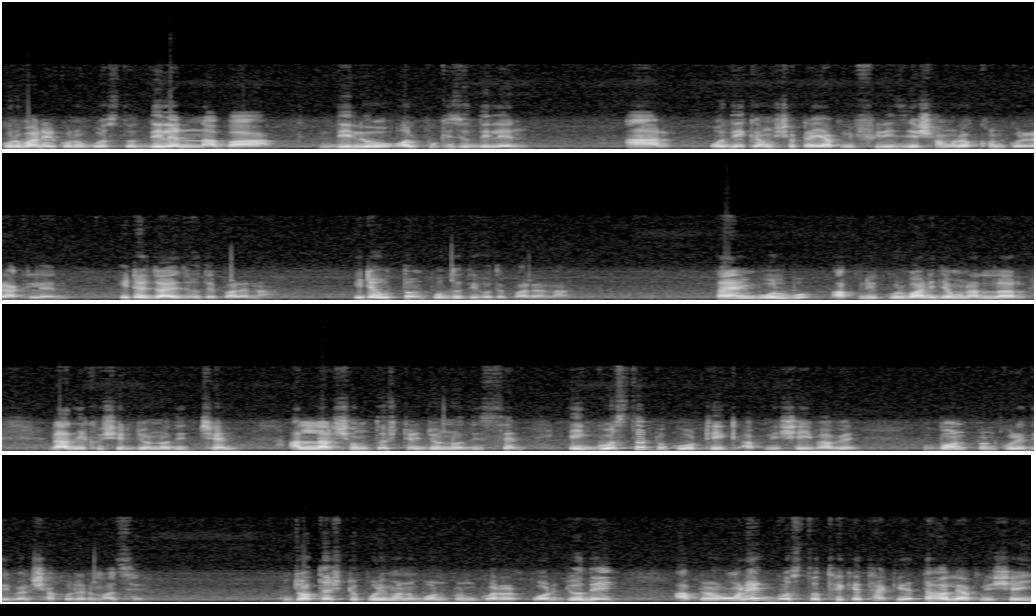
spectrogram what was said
কোরবানির কোনো গোস্ত দিলেন না বা দিলেও অল্প কিছু দিলেন, আর অধিকাংশটাই আপনি ফ্রিজে সংরক্ষণ করে রাখলেন, এটা জায়েজ হতে পারে না। এটা উত্তম পদ্ধতি হতে পারে না। তাই আমি বলব, আপনি কোরবানি যেমন আল্লাহর রাজি খুশির জন্য দিচ্ছেন, আল্লাহর সন্তুষ্টির জন্য দিচ্ছেন, এই গোস্তটুকুও ঠিক আপনি সেইভাবে বন্টন করে দিবেন সকলের মাঝে। যথেষ্ট পরিমাণ বন্টন করার পর যদি আপনার অনেক গোস্ত থেকে থাকে, তাহলে আপনি সেই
